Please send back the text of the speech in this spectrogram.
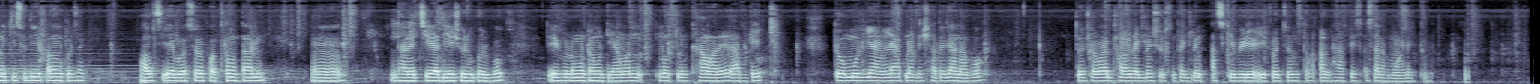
অনেক কিছু দিয়ে পালন করে থাকি ফালছি এবছর প্রথমত আমি ধানের চিরা দিয়ে শুরু করব। তো এই হলো মোটামুটি আমার নতুন খামারের আপডেট তো মুরগি আনলে আপনাদের সাথে জানাব। তো সবাই ভালো থাকবেন সুস্থ থাকবেন। আজকের ভিডিও এই পর্যন্ত। আল্লাহ হাফিজ। আসসালামু আলাইকুম।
